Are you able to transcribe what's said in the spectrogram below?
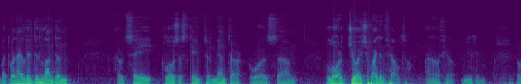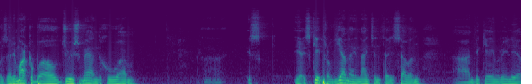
but when I lived in London, I would say closest came to a mentor was um, Lord George Weidenfeld. I don't know if you knew him. He was a remarkable Jewish man who um, uh, is, yeah, escaped from Vienna in 1937 uh, and became really a,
